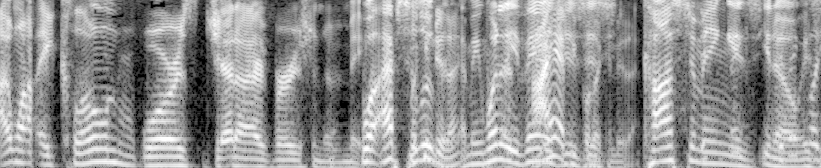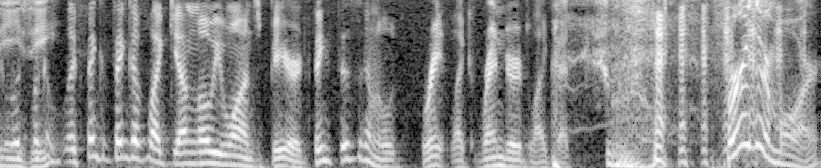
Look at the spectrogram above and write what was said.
I want a Clone Wars Jedi version of me. Well, absolutely. that. I mean, one of the advantages people that is can do that. costuming is you know Think, is like, look- easy. look- like think think of like young Obi Wan's beard. Think this is going to look great, like rendered like that. furthermore,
